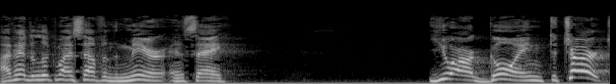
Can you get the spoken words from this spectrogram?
I've had to look myself in the mirror and say, You are going to church.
